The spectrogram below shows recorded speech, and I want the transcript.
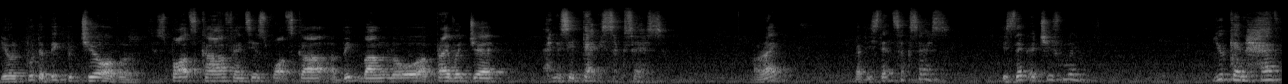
They will put a big picture of a sports car, fancy sports car, a big bungalow, a private jet, and they say that is success. All right? But is that success? Is that achievement? You can have,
